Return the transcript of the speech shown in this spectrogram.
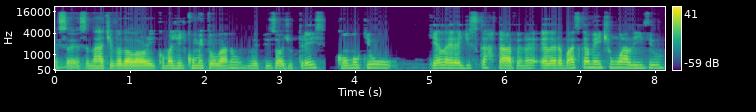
essa, essa narrativa da Laurie, como a gente comentou lá no, no episódio 3, como que, o, que ela era descartável, né? Ela era basicamente um alívio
